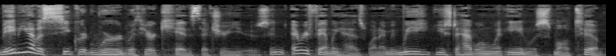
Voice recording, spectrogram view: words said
maybe you have a secret word with your kids that you use, and every family has one. I mean, we used to have one when Ian was small too.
